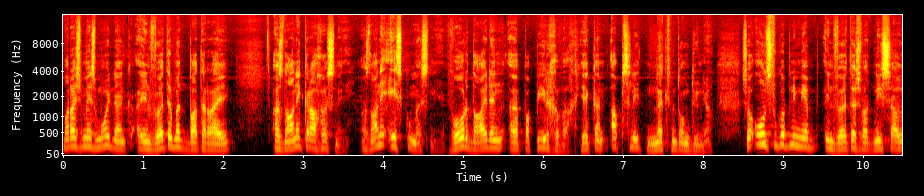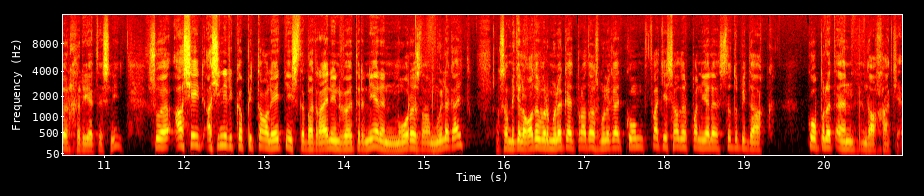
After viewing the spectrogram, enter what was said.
Maar as jy mens mooi dink, 'n inverter met battery As daar nie krag is nie, as daar nie Eskom is nie, word daai ding 'n uh, papiergewig. Jy kan absoluut niks met hom doen nie. So ons verkoop nie meer inverters wat nie solar gereed is nie. So as jy as jy nie die kapitaal het nie, is 'n battery en inverter neer en môre is daar moeilikheid. Ons sal 'n bietjie later oor moeilikheid praat as moeilikheid kom. Vat jy solar panele, sit op die dak, koppel dit in en dan gaan jy.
